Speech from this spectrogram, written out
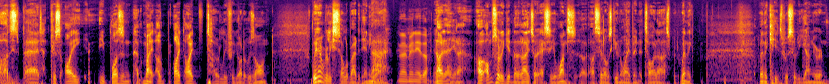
Oh, this is bad because I it wasn't, mate. I, I I totally forgot it was on. We don't really celebrate it anyway. No, me neither. I, you know, I, I'm sort of getting to that age. So actually, once uh, I said I was giving away being a tight ass, but when the when the kids were sort of younger and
